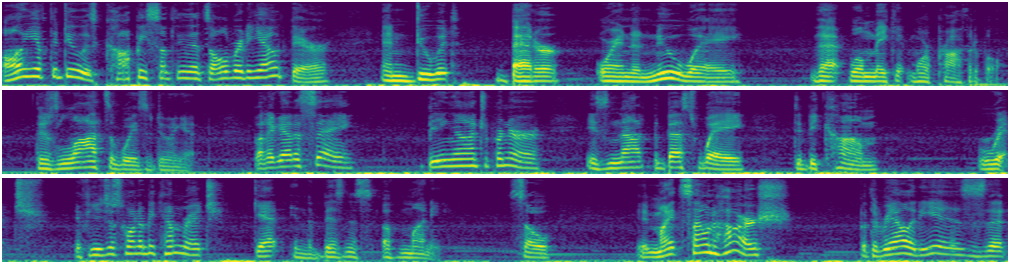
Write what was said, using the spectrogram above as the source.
All you have to do is copy something that's already out there and do it better or in a new way that will make it more profitable. There's lots of ways of doing it. But I got to say, being an entrepreneur is not the best way to become rich. If you just want to become rich, get in the business of money. So it might sound harsh, but the reality is, is that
